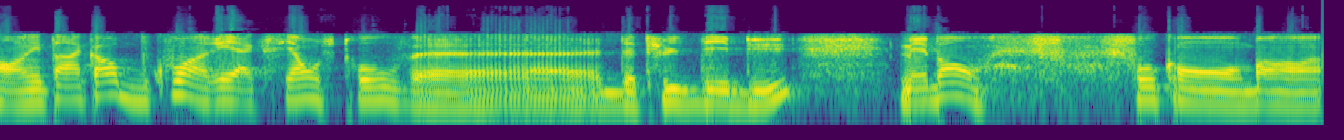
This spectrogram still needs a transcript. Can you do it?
on est encore beaucoup en réaction, je trouve, euh, depuis le début. Mais bon, faut qu'on bon,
